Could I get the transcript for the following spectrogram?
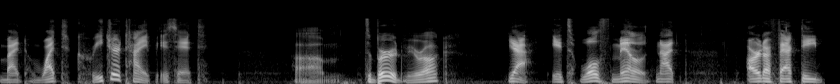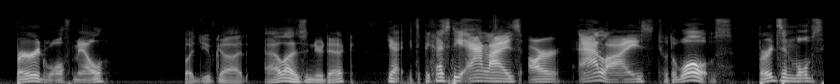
but what creature type is it? Um, it's a bird, Virok. Yeah, it's Wolf Mill, not artifacty bird Wolf Mill. But you've got allies in your deck. Yeah, it's because the allies are allies to the wolves. Birds and wolves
